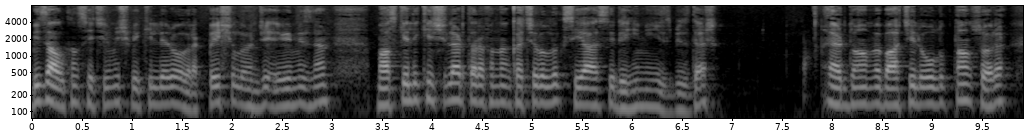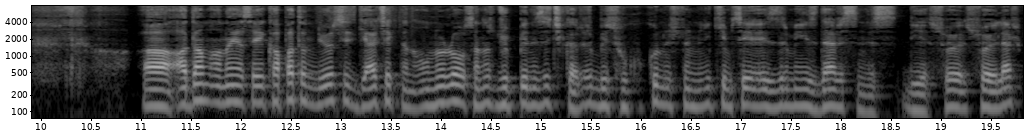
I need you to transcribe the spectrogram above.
Biz halkın seçilmiş vekilleri olarak 5 yıl önce evimizden maskeli kişiler tarafından kaçırıldık. Siyasi rehiniyiz bizler. Erdoğan ve Bahçeli olduktan sonra adam anayasayı kapatın diyor. Siz gerçekten onurlu olsanız cübbenizi çıkarır. Biz hukukun üstünlüğünü kimseye ezdirmeyiz dersiniz diye söyler.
